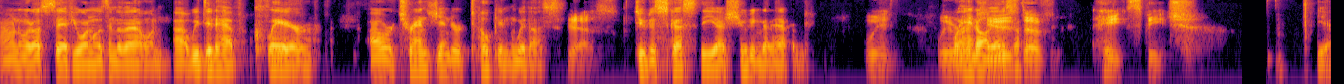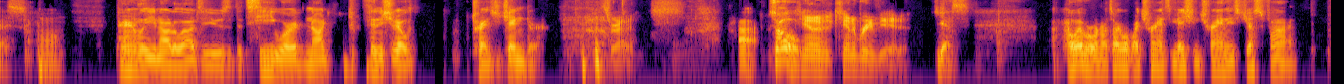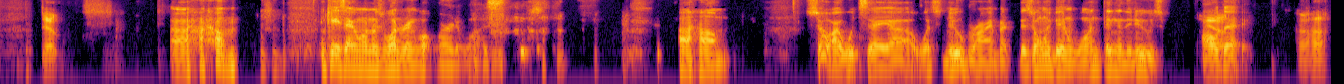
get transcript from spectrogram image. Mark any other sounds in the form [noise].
I don't know what else to say if you want to listen to that one. Uh, we did have Claire, our transgender token, with us yes, to discuss the uh, shooting that happened. we we Well, were and all the other accused stuff. of hate speech. Yes. Well, apparently you're not allowed to use the T word, not finish it out with transgender. That's right. [laughs] Uh, so, Can't can't abbreviate it. yes. However, when I talk about my transmission, tranny is just fine. Yep. Um, [laughs] in case anyone was wondering what word it was. [laughs] um, so I would say, uh, what's new, Brian? But there's only been one thing in the news all Yep. day. Uh huh.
